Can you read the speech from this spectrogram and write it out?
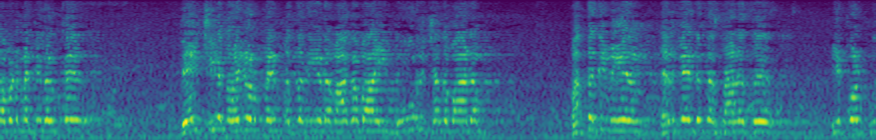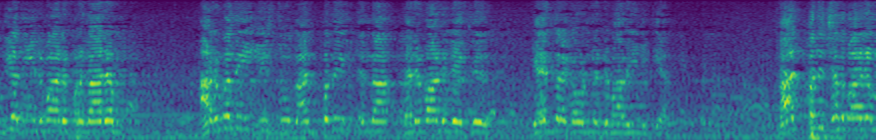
ഗവൺമെന്റുകൾക്ക് ദേശീയ തൊഴിലുറപ്പ് പദ്ധതിയുടെ ഭാഗമായി നൂറ് ശതമാനം പദ്ധതി വീതം നൽകേണ്ടുന്ന സ്ഥാനത്ത് ഇപ്പോൾ പുതിയ തീരുമാനപ്രകാരം അറുപത് ഈസ്റ്റു നാൽപ്പത് എന്ന നിലപാടിലേക്ക് കേന്ദ്ര ഗവൺമെന്റ് മാറിയിരിക്കുകയാണ്. നാൽപ്പത് ശതമാനം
